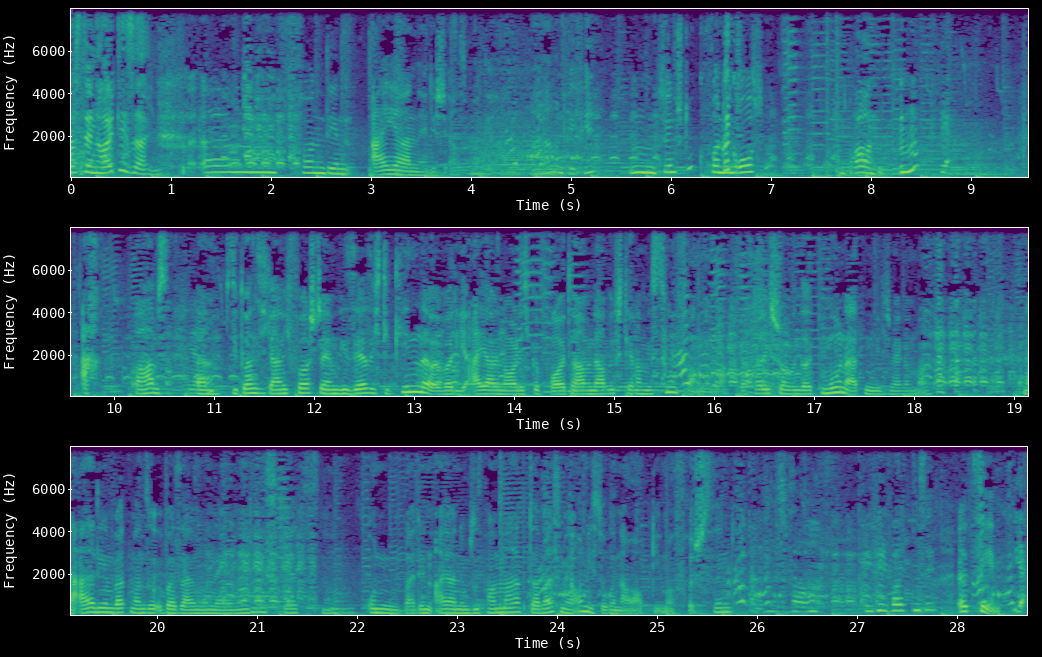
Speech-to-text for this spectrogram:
Was darf es denn heute sein? Ähm, von den Eiern hätte ich erstmal gerne. Ah, und wie viel? Hm, zehn Stück von den großen. Die braunen. Ach, Frau Harms, ähm, Sie können sich gar nicht vorstellen, wie sehr sich die Kinder über die Eier neulich gefreut haben. Da habe ich Tiramisu von gemacht. Das hatte ich schon seit Monaten nicht mehr gemacht. Na, all dem, was man so über Salmonellen liest jetzt. Ne? Und bei den Eiern im Supermarkt, da weiß man ja auch nicht so genau, ob die immer frisch sind. Das war. Wie viel wollten Sie? Äh, zehn. Ja.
